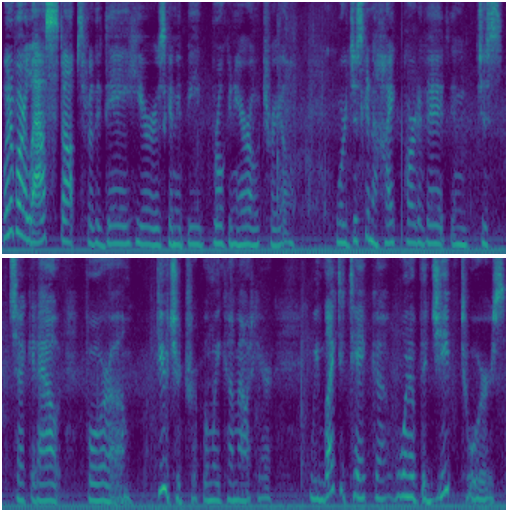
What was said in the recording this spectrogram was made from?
One of our last stops for the day here is going to be Broken Arrow Trail. We're just going to hike part of it and just check it out for um, a future trip when we come out here. We'd like to take uh, one of the Jeep tours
